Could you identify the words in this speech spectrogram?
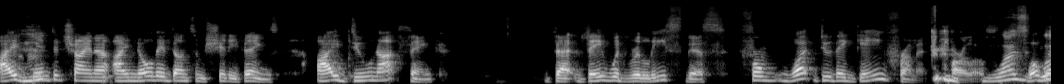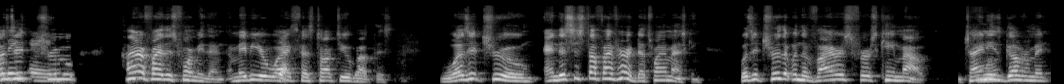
I've Mhm. been to China. I know they've done some shitty things. I do not think that they would release this. For what do they gain from it, Carlos? Was was it gain? true? Clarify this for me then. Maybe your wife Yes. has talked to you about this. Was it true? And this is stuff I've heard. That's why I'm asking. Was it true that when the virus first came out, the Chinese Mm-hmm. government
